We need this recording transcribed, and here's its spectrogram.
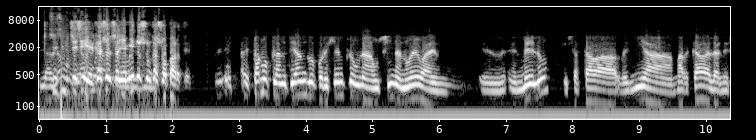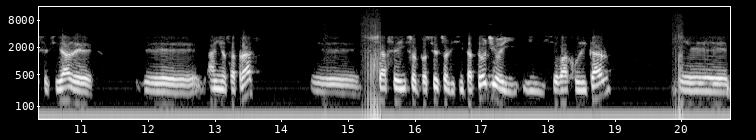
sí, sí, sí, el caso del saneamiento es un caso aparte. Estamos planteando, por ejemplo, una usina nueva en, en, Melo, que ya estaba, venía marcada la necesidad de, años atrás. Eh, ya se hizo el proceso licitatorio y, se va a adjudicar. Eh,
